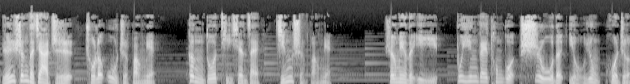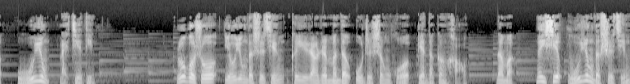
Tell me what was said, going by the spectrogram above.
人生的价值除了物质方面，更多体现在精神方面。生命的意义不应该通过事物的有用或者无用来界定。如果说有用的事情可以让人们的物质生活变得更好，那么。那些无用的事情，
